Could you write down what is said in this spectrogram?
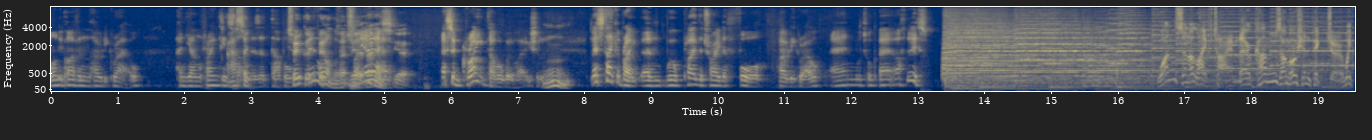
Monty Python and the Holy Grail and Young Frankenstein That's a- as a double Two good bill. films, Yeah, actually. Yeah. that is, yeah. That's a great double bill, actually. Mm. Let's take a break and we'll play the trailer for Holy Grail and we'll talk about it after this. Once in a lifetime, there comes a motion picture which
